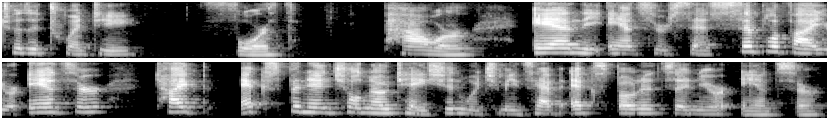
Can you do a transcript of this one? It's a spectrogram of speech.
to the 24th power. And the answer says simplify your answer, type exponential notation, which means have exponents in your answer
